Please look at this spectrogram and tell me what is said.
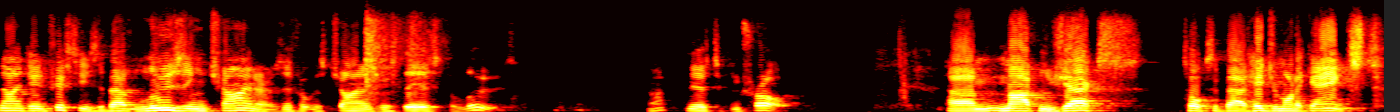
1950s about losing China as if it was China's was theirs to lose, right? theirs to control. Um, Martin Jacques talks about hegemonic angst,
